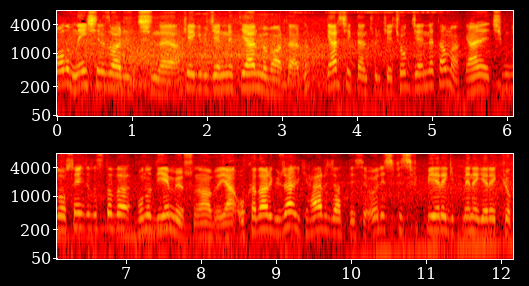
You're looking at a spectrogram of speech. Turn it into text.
Oğlum ne işiniz var yurt dışında ya? Türkiye gibi cennet yer mi var derdim. Gerçekten Türkiye çok cennet ama yani şimdi Los Angeles'ta da bunu diyemiyorsun abi. Yani o kadar güzel ki her caddesi öyle spesifik bir yere gitmene gerek yok.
